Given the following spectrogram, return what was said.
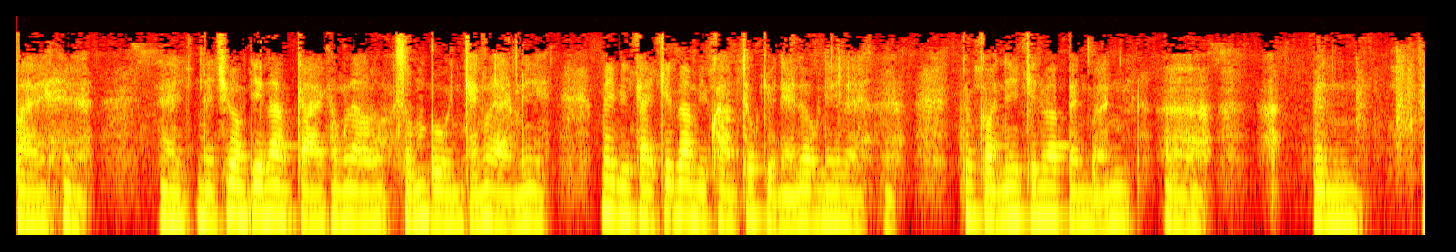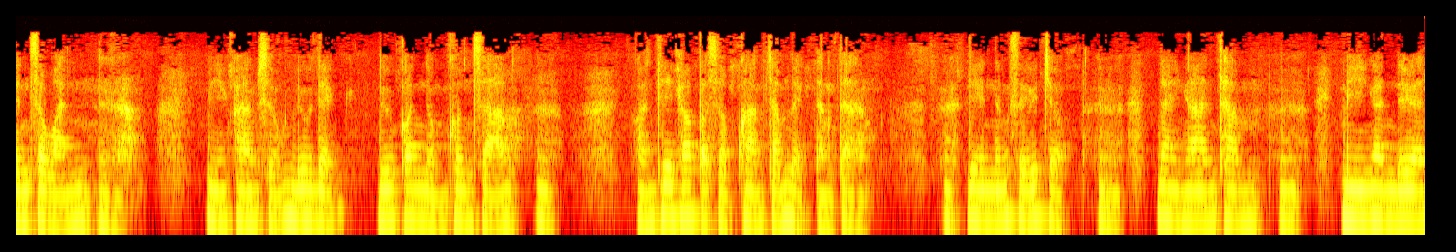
ไปในในช่วงที่ร่างกายของเราสมบูรณ์แข็งแรงนี่ ไม่มีใครคิดว่ามีความทุกข์อยู่ในโลกนี้เลย ทุกคนนี่คิดว่าเป็นเหมือนเป็นเป็นสวรรค์มีความสุขดูเด็ก ดูคนหนุ่มคนสาวคนที่เขาประสบความสำเร็จต่างๆ เรียนหนังสือจบได้งานทำมีเงินเดือน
